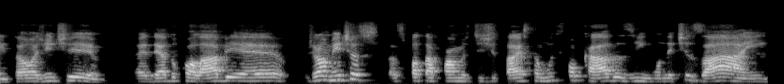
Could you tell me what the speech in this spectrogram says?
Então, a gente, a ideia do Collab é, geralmente as, as plataformas digitais estão muito focadas em monetizar, em,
